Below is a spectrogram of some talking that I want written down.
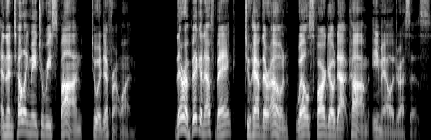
and then telling me to respond to a different one? They're a big enough bank to have their own wellsfargo.com email addresses.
